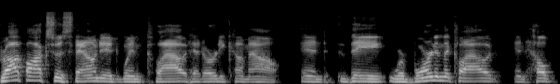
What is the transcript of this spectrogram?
Dropbox was founded when cloud had already come out and they were born in the cloud and help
